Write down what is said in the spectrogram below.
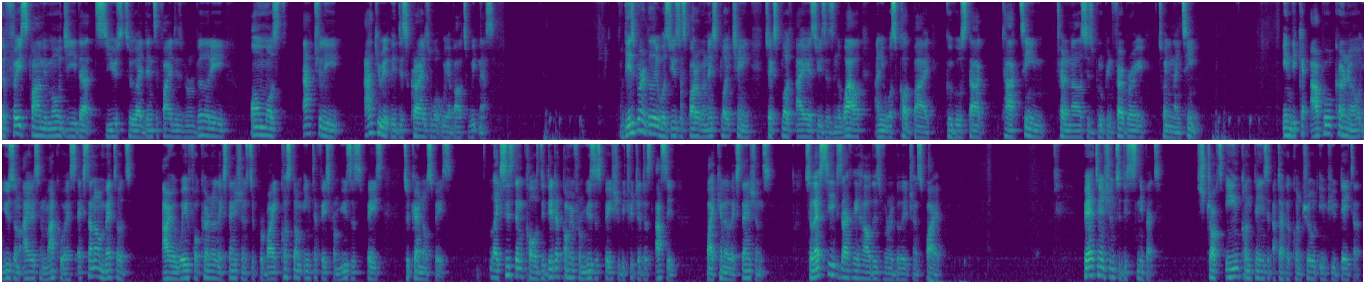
the face palm emoji that's used to identify this vulnerability almost actually accurately describes what we're about to witness. This vulnerability was used as part of an exploit chain to exploit iOS users in the wild, and it was caught by Google's tag, tag team threat analysis group in February 2019. In the Apple kernel used on iOS and macOS, external methods are a way for kernel extensions to provide custom interface from user space to kernel space. Like system calls, the data coming from user space should be treated as ACID by kernel extensions. So let's see exactly how this vulnerability transpired. Pay attention to this snippet. Struct in contains attacker controlled input data.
